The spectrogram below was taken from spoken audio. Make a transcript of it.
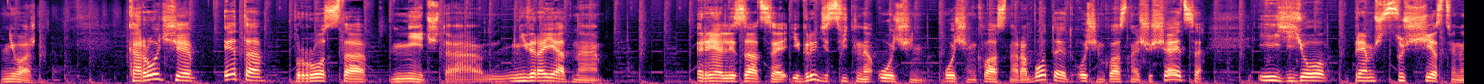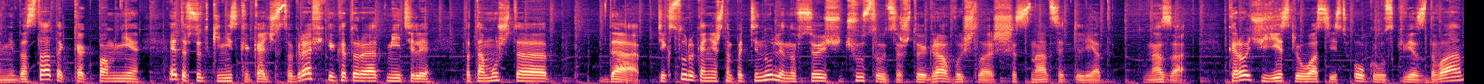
Неважно. Короче, это просто нечто. Невероятная реализация игры действительно очень-очень классно работает, очень классно ощущается. И ее прям существенный недостаток, как по мне, это все-таки низкое качество графики, которое отметили, потому что да, текстуры, конечно, подтянули, но все еще чувствуется, что игра вышла 16 лет назад. Короче, если у вас есть Oculus Quest 2,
